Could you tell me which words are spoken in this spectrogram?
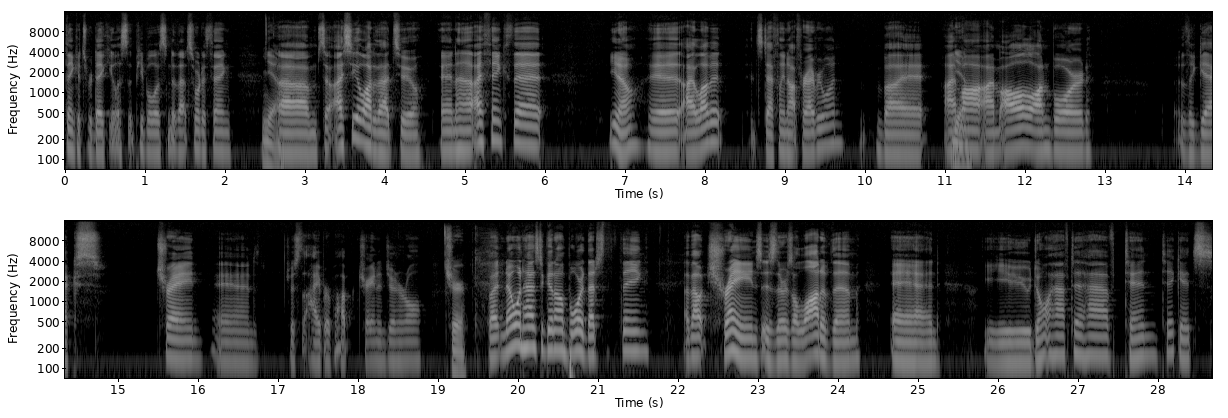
think it's ridiculous that people listen to that sort of thing. yeah, Um, so I see a lot of that too, and uh, I think that you know uh, I love it. It's definitely not for everyone, but I'm Yeah. all, I'm all on board the Gecs train and just the hyperpop train in general. sure. But no one has to get on board. That's the thing about trains is there's a lot of them, and you don't have to have ten tickets.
